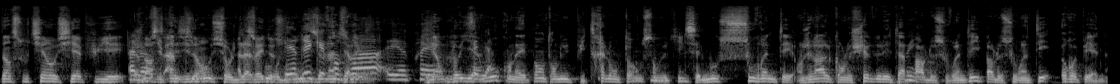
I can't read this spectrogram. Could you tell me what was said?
d'un soutien aussi appuyé de la part du président sur le à la veille de son Eric et François et après. Il a employé un mot qu'on n'avait pas entendu depuis très longtemps, me semble-t-il, c'est le mot souveraineté. En général, quand le chef de l'État parle de souveraineté, il parle de souveraineté européenne.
